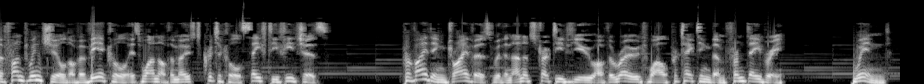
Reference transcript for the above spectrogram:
The front windshield of a vehicle is one of the most critical safety features, providing drivers with an unobstructed view of the road while protecting them from debris, wind,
